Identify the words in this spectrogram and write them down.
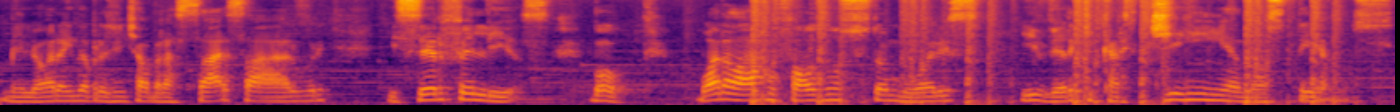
melhor ainda para a gente abraçar essa árvore e ser feliz. Bom, bora lá rufar os nossos tambores e ver que cartinha nós temos.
